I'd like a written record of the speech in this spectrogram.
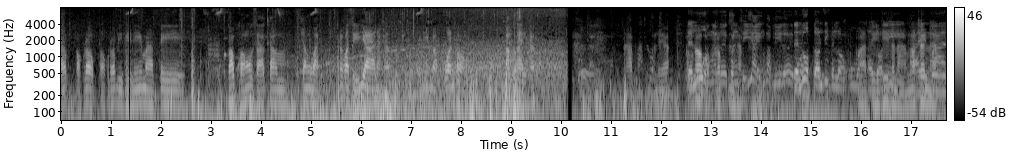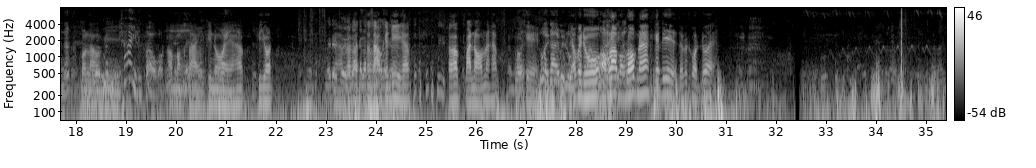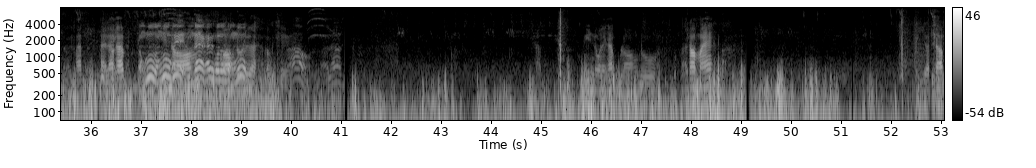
ครับออกรอบออกรอบ EP นี้มาตีกอล์ฟของอุตสาหกรรมจังหวัดพระนครศรีอยุธยานะครับ วันนี้มากวนของบางไทรครับ ครับวันนี้แต่รรูอบปออกนั้นรอบเลยกรมนะครับสีใหญ่ของสับลีเลยแต่รูปตอนที่เป็นรองผู้ว่ามาตีไอ้ตอนที่สนามถ่ย Norton นะมานะคนเรามีใช่หรือเปล่าวะเอาบางไทรพี่หนวยนะครับ พี่ยศ ไม่ได้นะคช่รัวบยแล้วกันก็สาวๆแคดดี้ครับ แล้วก็ปาน้อมนะครับ โอเค ด้วยได้ไม่รู้เดี๋ยวไปดูออกรอบออกรอบนะแคดดี้เดี๋ยวไปกดด้วยครับไปแล้วครับสองลูกสองลูกพี่น้หลุมแรกให้คนละสองลูกเรือโอเคครับพี่หน่วยครับลองดูชอบไหม ยศครับ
